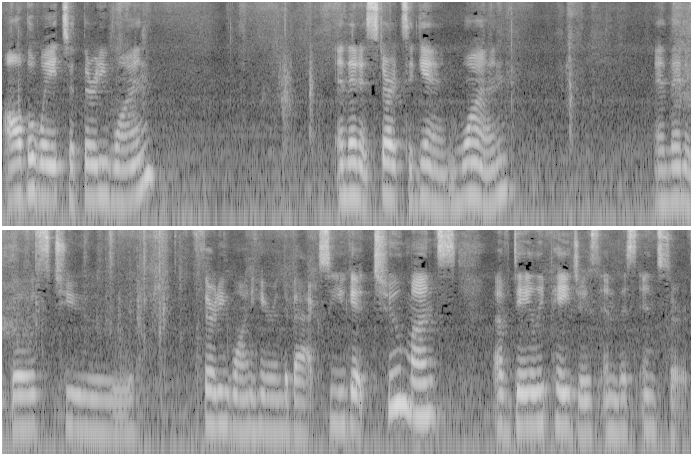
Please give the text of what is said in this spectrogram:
all the way to 31 and then it starts again 1 and then it goes to 31 here in the back. So you get two months of daily pages in this insert.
